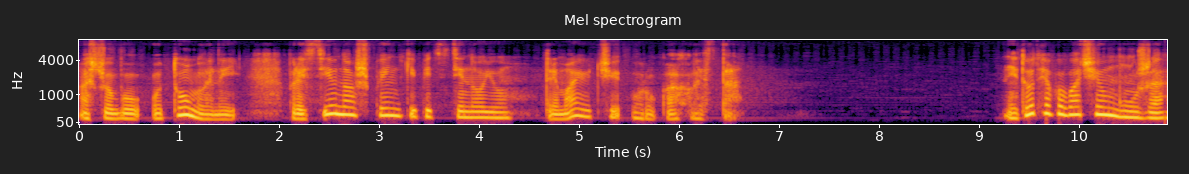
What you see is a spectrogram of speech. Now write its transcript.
а що був утомлений, присів на шпиньки під стіною, тримаючи у руках листа. І тут я побачив мужа,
